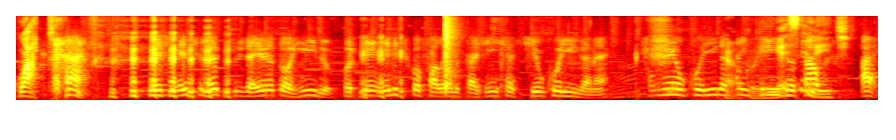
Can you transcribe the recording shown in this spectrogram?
4. esse, esse lance do Jair eu tô rindo, porque ele ficou falando pra gente assistir o Coringa, né? Meu, o Coringa é, tá o incrível. Coringa é excelente. Tal.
